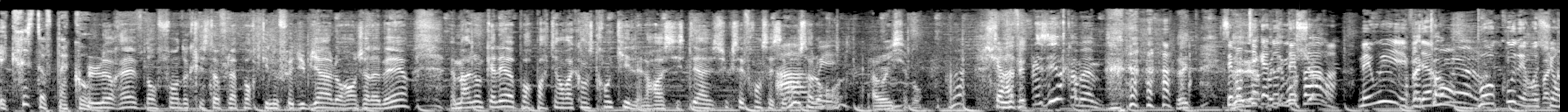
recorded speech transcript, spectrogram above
et Christophe Paco. Le rêve d'enfant de Christophe Laporte qui nous fait du bien, Laurent Jalabert. Marion Calais va pouvoir partir en vacances tranquille. Elle aura assisté à un succès français. C'est Ah beau ça, oui. Laurent hein Ah oui, c'est beau. Ça vous a fait plaisir quand même. C'est mon petit cadeau de départ. Mais oui, Ah bah, évidemment, beaucoup d'émotions.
